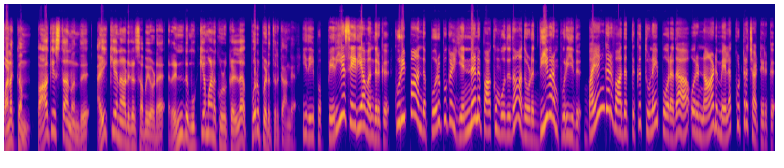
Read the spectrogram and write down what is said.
வணக்கம். பாகிஸ்தான் வந்து ஐக்கிய நாடுகள் சபையோட ரெண்டு முக்கியமான குழுக்கள்ல பொறுப்பெடுத்திருக்காங்க. இது இப்போ பெரிய செய்தியா வந்திருக்கு. குறிப்பா அந்த பொறுப்புகள் என்னன்னு பாக்கும்போதுதான் அதோட தீவிரம் புரியுது. பயங்கரவாதத்துக்கு துணை போறதா ஒரு நாடு மேல குற்றச்சாட்டு இருக்கு.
